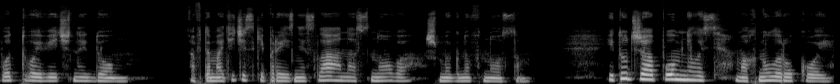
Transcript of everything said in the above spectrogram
вот твой вечный дом, Автоматически произнесла она снова, шмыгнув носом. И тут же опомнилась, махнула рукой.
